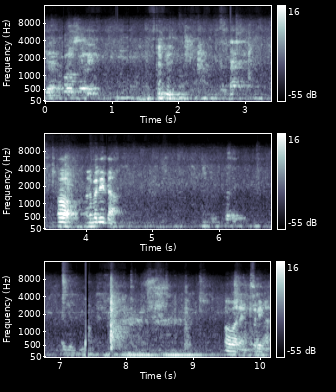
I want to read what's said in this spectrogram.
Oh, ano balita? Ayun. Oh, wala yung balita.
